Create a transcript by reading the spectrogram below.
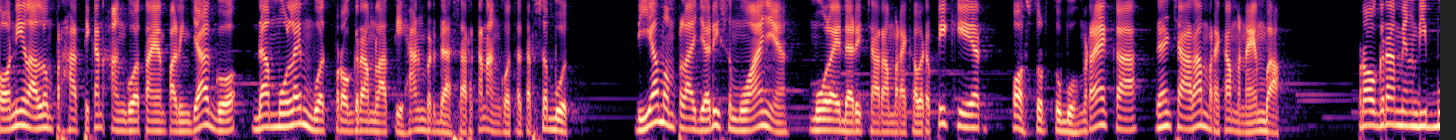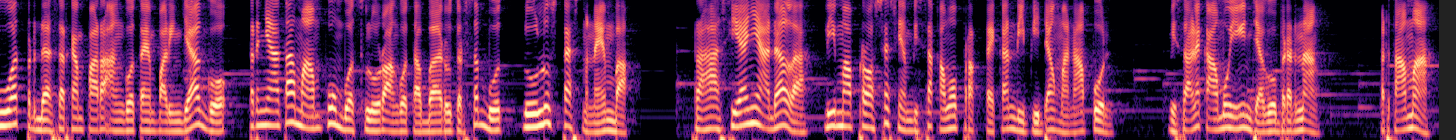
Tony lalu memperhatikan anggota yang paling jago dan mulai membuat program latihan berdasarkan anggota tersebut. Dia mempelajari semuanya, mulai dari cara mereka berpikir, postur tubuh mereka, dan cara mereka menembak. Program yang dibuat berdasarkan para anggota yang paling jago ternyata mampu membuat seluruh anggota baru tersebut lulus tes menembak. Rahasianya adalah 5 proses yang bisa kamu praktekkan di bidang mana pun. Misalnya kamu ingin jago berenang. Pertama,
